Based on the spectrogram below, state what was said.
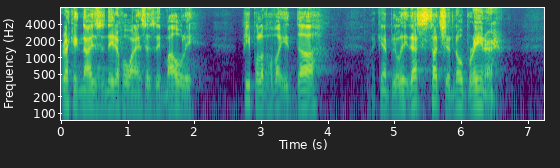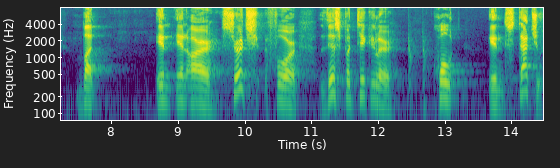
recognizes Native Hawaiians as the Maoli, people of Hawaii. Duh. I can't believe that's such a no brainer. But in, in our search for this particular quote in statute,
